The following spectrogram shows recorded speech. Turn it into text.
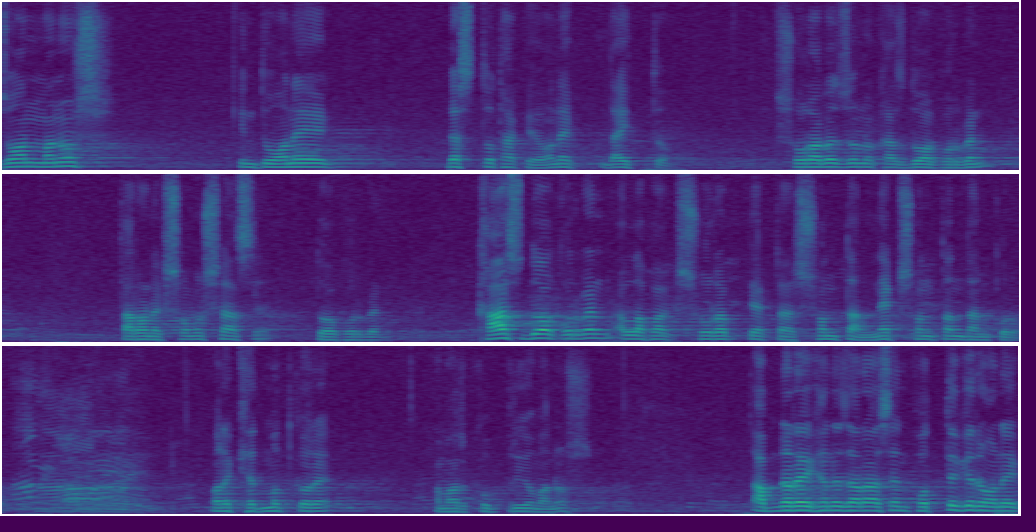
জোয়ান মানুষ, কিন্তু অনেক ব্যস্ত থাকে, অনেক দায়িত্ব। সৌরভের জন্য খাস দোয়া করবেন। তার অনেক সমস্যা আছে, দোয়া করবেন। খাস দোয়া করবেন, আল্লাহ পাক সৌরভকে একটা সন্তান, নেক সন্তান দান করো অনেক খেদমত করে আমার খুব প্রিয় মানুষ। আপনারা এখানে যারা আছেন, প্রত্যেকের অনেক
